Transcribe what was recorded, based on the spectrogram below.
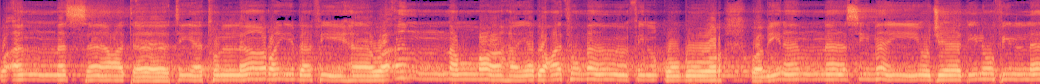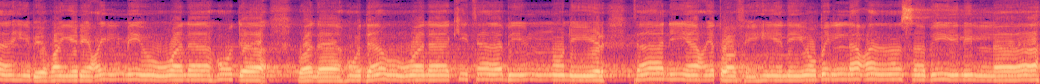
وأن الساعة آتية لا ريب فيها وأن الله يبعث من في القبور ومن الناس من يجادل في الله بغير علم ولا هدى ولا هدى ولا كتاب منير. ثاني عطفه ليضل عن سبيل الله.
